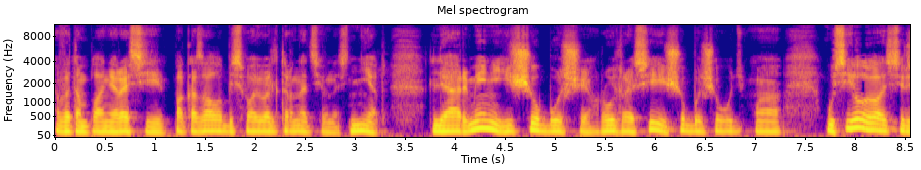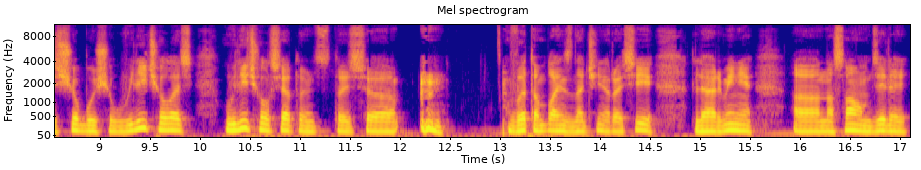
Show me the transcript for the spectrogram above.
в этом плане России, показала бы свою альтернативность. Нет, для Армении еще больше, роль России еще больше а, усилилась, еще больше увеличилась, увеличился, то есть, то есть а, в этом плане значение России для Армении э, на самом деле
